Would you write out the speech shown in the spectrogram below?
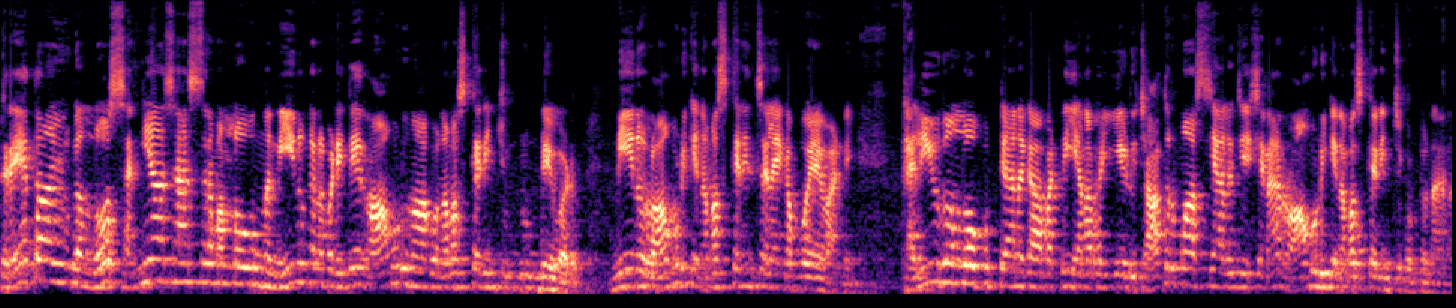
త్రేతాయుగంలో సన్యాసాశ్రమంలో ఉన్న నేను కనబడితే రాముడు నాకు నమస్కరించి ఉండేవాడు నేను రాముడికి నమస్కరించలేకపోయేవాడిని కలియుగంలో పుట్టాను కాబట్టి ఎనభై ఏడు చాతుర్మాస్యాలు చేసిన రాముడికి నమస్కరించుకుంటున్నాను.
